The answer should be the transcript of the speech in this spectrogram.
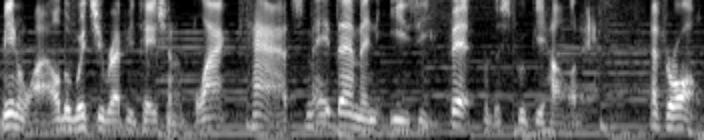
Meanwhile, the witchy reputation of black cats made them an easy fit for the spooky holiday. After all,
